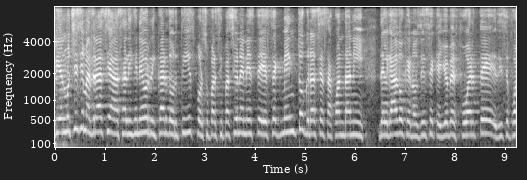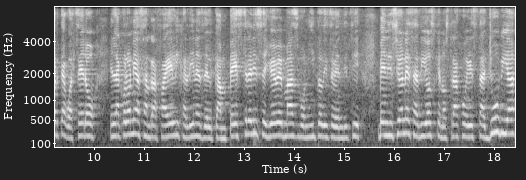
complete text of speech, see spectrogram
Bien, muchísimas gracias al ingeniero Ricardo Ortiz por su participación en este segmento. Gracias a Juan Dani Delgado que nos dice que llueve fuerte, dice fuerte aguacero en la colonia San Rafael y Jardines del Campestre. Dice llueve más bonito, dice bendiciones a Dios que nos trajo esta lluvia.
